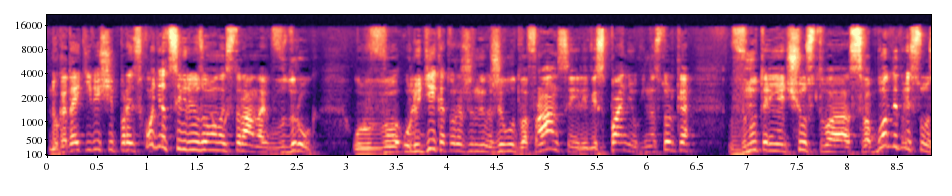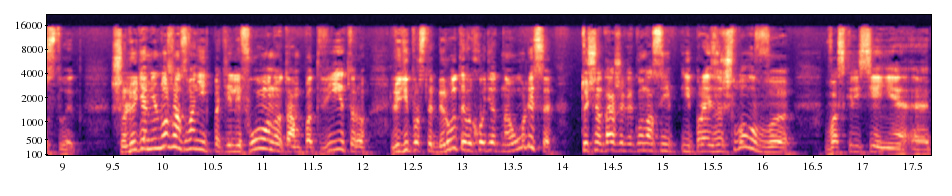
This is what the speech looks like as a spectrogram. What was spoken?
Но когда эти вещи происходят в цивилизованных странах вдруг, у, в- у людей, которые жи- живут во Франции или в Испании, у них настолько внутреннее чувство свободы присутствует, что людям не нужно звонить по телефону, там, по твиттеру. Люди просто берут и выходят на улицы, точно так же, как у нас и, и произошло в воскресенье э,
